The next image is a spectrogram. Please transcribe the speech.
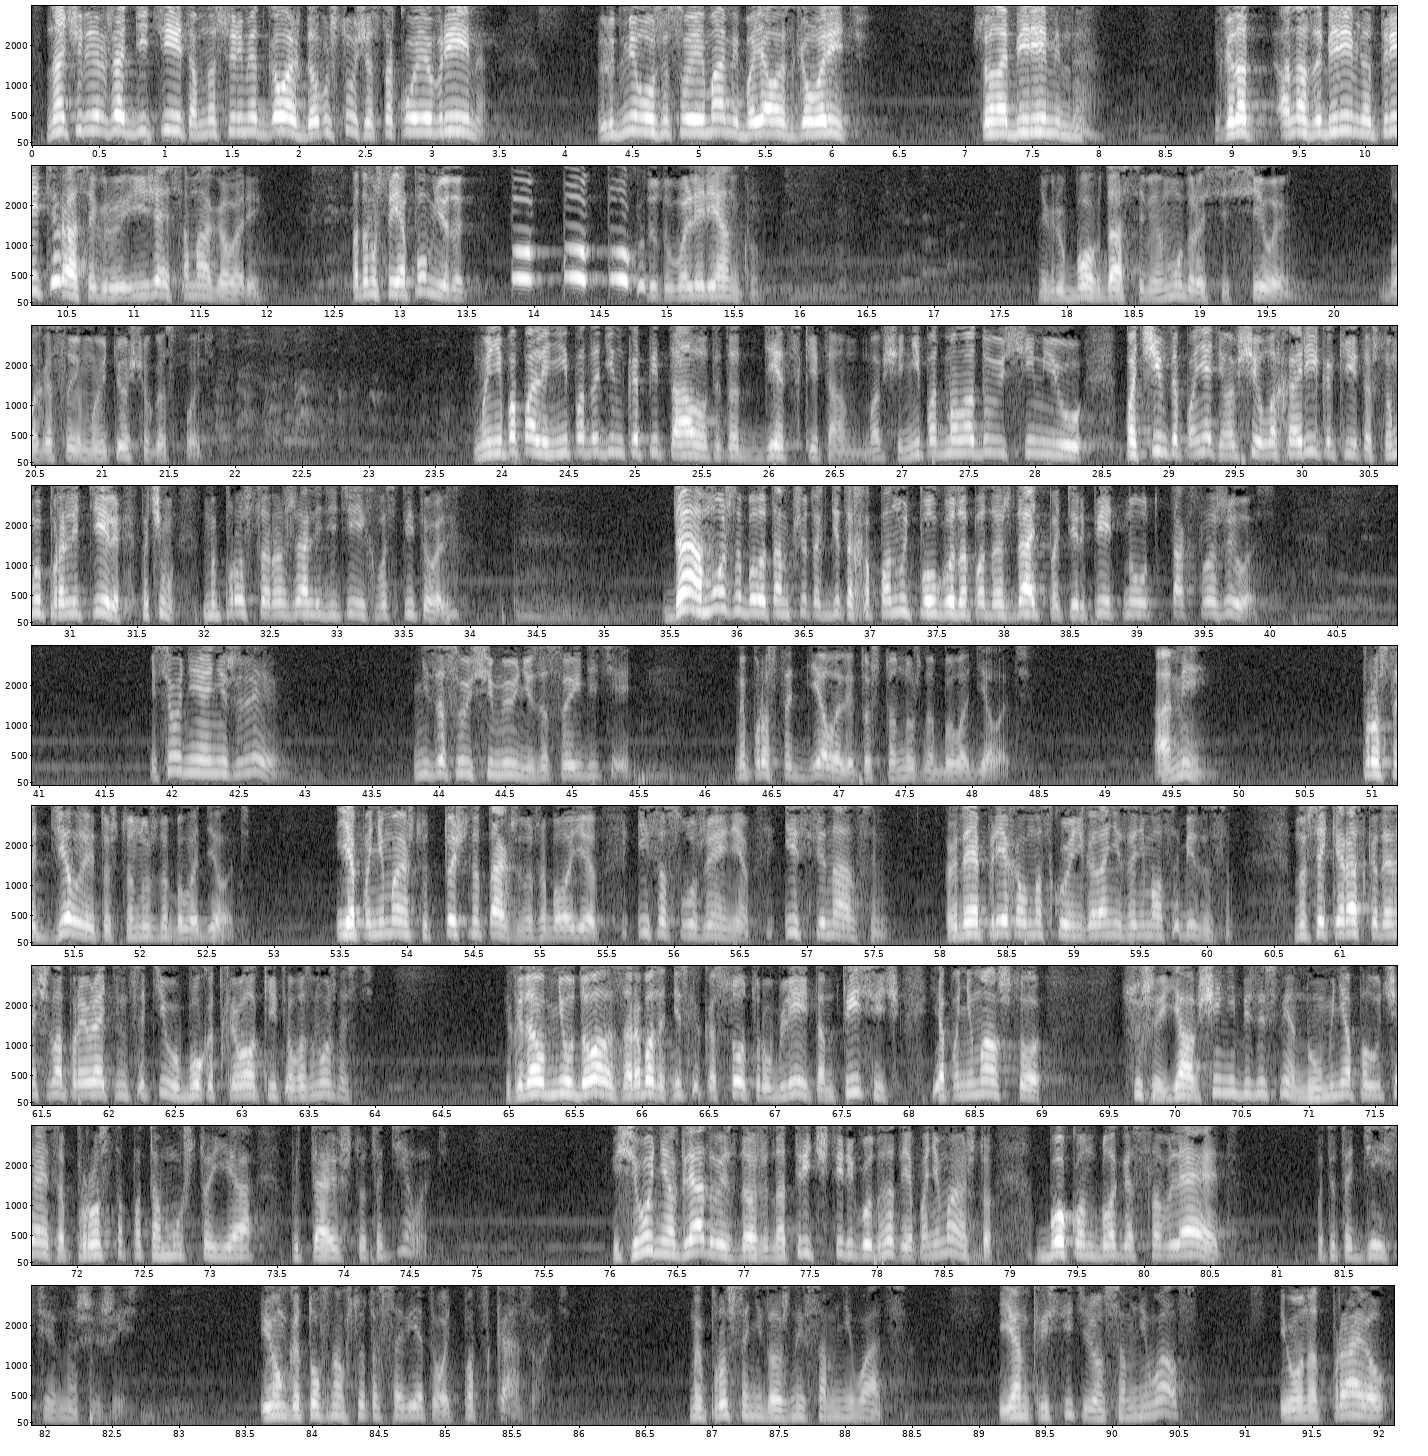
Начали рожать детей, там нас все время отговаривают, да вы что, сейчас такое время. Людмила уже своей маме боялась говорить, что она беременная. И когда она забеременела третий раз, я говорю, езжай сама говори. Потому что я помню этот пук-пук-пук, вот эту валерьянку. Я говорю, Бог даст тебе мудрости, силы, благослови мою тещу Господь. Мы не попали ни под один капитал, вот этот детский там, вообще, ни под молодую семью, по чьим-то понятиям, вообще лохари какие-то, что мы пролетели. Почему? Мы просто рожали детей, их воспитывали. Да, можно было там что-то где-то хапануть, полгода подождать, потерпеть, но вот так сложилось. И сегодня я не жалею. Ни за свою семью, ни за своих детей. Мы просто делали то, что нужно было делать. Аминь. Просто делали то, что нужно было делать. И я понимаю, что точно так же нужно было делать и со служением, и с финансами. Когда я приехал в Москву, я никогда не занимался бизнесом. Но всякий раз, когда я начинал проявлять инициативу, Бог открывал какие-то возможности. И когда мне удавалось заработать несколько сот рублей, там тысяч, я понимал, что, слушай, я вообще не бизнесмен, но у меня получается просто потому, что я пытаюсь что-то делать. И сегодня, оглядываясь даже на 3-4 года назад, я понимаю, что Бог, Он благословляет вот это действие в нашей жизни. И Он готов нам что-то советовать, подсказывать. Мы просто не должны сомневаться. Иоанн Креститель, он сомневался, и он отправил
